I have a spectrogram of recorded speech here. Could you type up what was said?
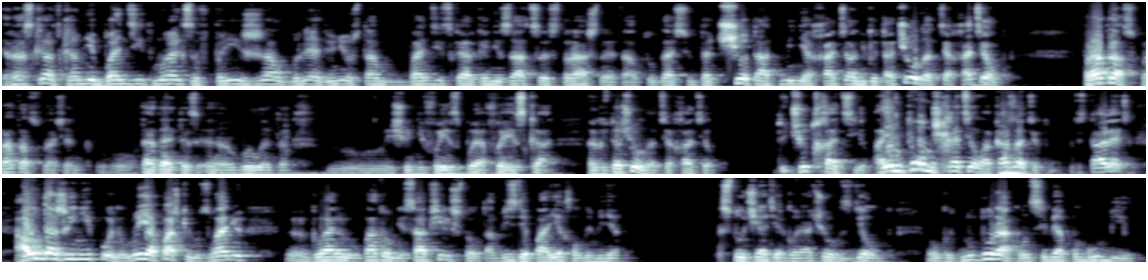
Рассказывают, ко мне бандит Мальцев приезжал, блядь, у него же там бандитская организация страшная, там туда-сюда, что-то от меня хотел. Они говорят, а что он от тебя хотел? -то? Протасов, Протасов начальник. Тогда это э, был это еще не ФСБ, а ФСК. Я говорю, а что он от тебя хотел? Да что ты хотел? А им помощь хотел оказать это, представляете? А он даже и не понял. Ну, я Пашкину звоню, э, говорю, потом мне сообщили, что он там везде поехал на меня стучать. Я говорю, а что он сделал? -то? Он говорит, ну дурак, он себя погубил.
